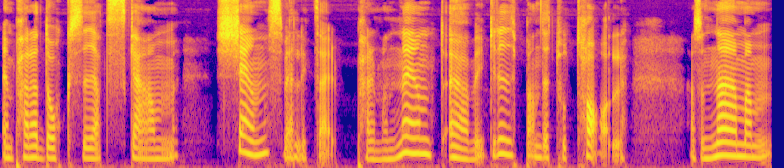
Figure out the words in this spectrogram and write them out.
en paradox i att skam känns väldigt så permanent, övergripande, total. Alltså när man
